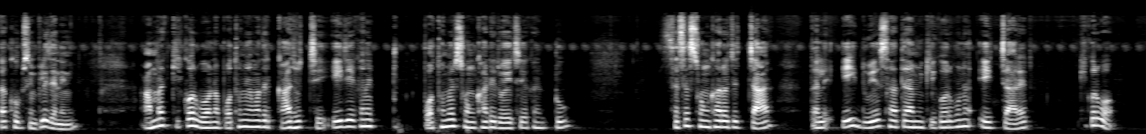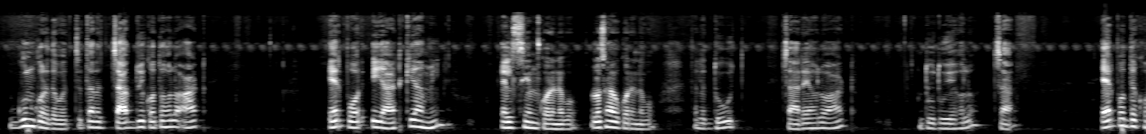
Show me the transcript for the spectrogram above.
তা খুব সিম্পলি জেনে নিই। আমরা কি করব না, প্রথমে আমাদের কাজ হচ্ছে এই যে এখানে প্রথমের সংখ্যাটি রয়েছে এখানে টু শেষের সংখ্যা রয়েছে চার, তাহলে এই দুইয়ের সাথে আমি কি করব না, এই চারের কি করব? গুণ করে দেবো তাহলে চার দুই কত হলো? আট। এরপর এই আটকে আমি এলসিএম করে নেব লসাও করে নেব, তাহলে দু চারে হলো আট দু দুয়ে হলো চার। এরপর দেখো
